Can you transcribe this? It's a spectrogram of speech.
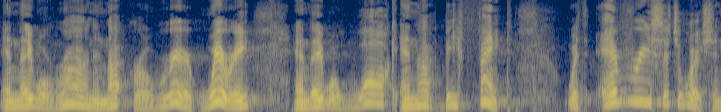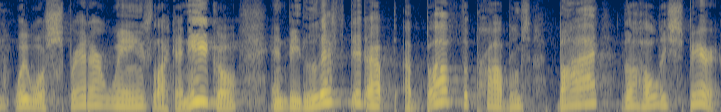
and they will run and not grow weary, and they will walk and not be faint. With every situation, we will spread our wings like an eagle and be lifted up above the problems by the Holy Spirit.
